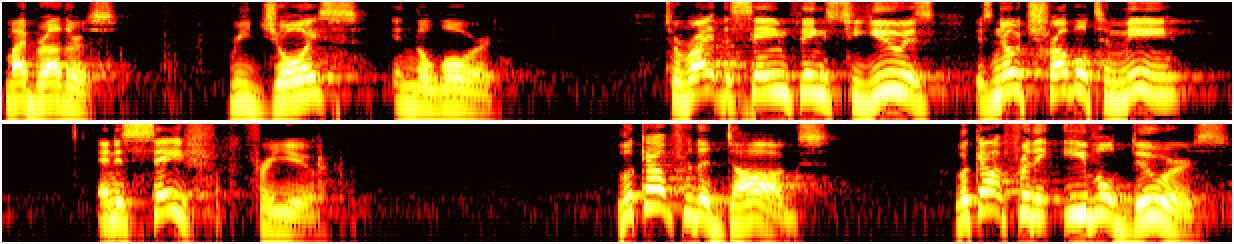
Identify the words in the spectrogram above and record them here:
my brothers, rejoice in the Lord. To write the same things to you is, is no trouble to me and is safe for you. Look out for the dogs Look out for the evildoers.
